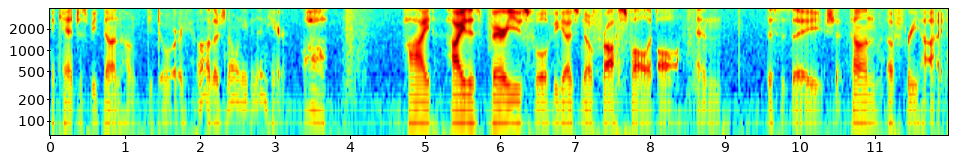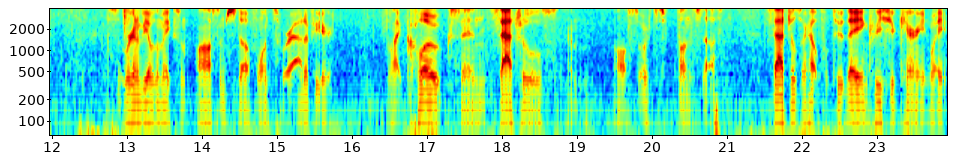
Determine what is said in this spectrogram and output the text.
it can't just be done hunky dory oh there's no one even in here. Oh hide. Hide is very useful if you guys know Frostfall at all, and this is a shit ton of free hide. So we're going to be able to make some awesome stuff once we're out of here. Like cloaks and satchels and all sorts of fun stuff. Satchels are helpful too. They increase your carrying weight.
